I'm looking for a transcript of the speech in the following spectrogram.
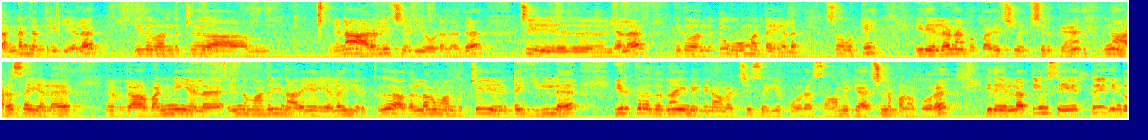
கண்டங்கத்திரிக்கை இலை இது வந்துட்டு ஏன்னா அரளி செடியோட விதை சி இது இலை. இது வந்துட்டு ஊமத்தை இலை. ஸோ ஓகே இது எல்லாம் நான் இப்போ பறித்து வச்சுருக்கேன். இன்னும் அரச இலை வன்னி இலை இந்த மாதிரி நிறைய இலை இருக்குது அதெல்லாம் வந்துட்டு என்கிட்ட இல்லை. இருக்கிறத தான் இன்றைக்கி நான் வச்சு செய்ய போகிறேன் சாமிக்கு அர்ச்சனை பண்ண போகிறேன் இதை எல்லாத்தையும் சேர்த்து இந்த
